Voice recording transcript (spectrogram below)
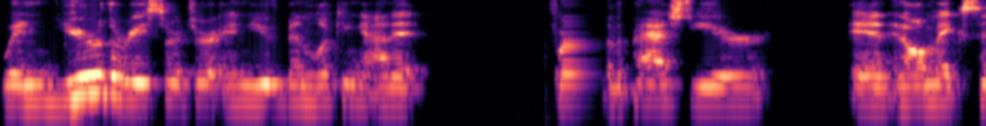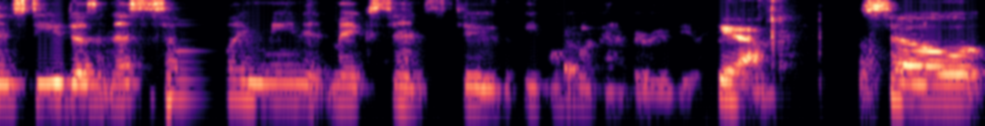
when you're the researcher and you've been looking at it for the past year and it all makes sense to you doesn't necessarily mean it makes sense to the people who are going to be reviewing yeah so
